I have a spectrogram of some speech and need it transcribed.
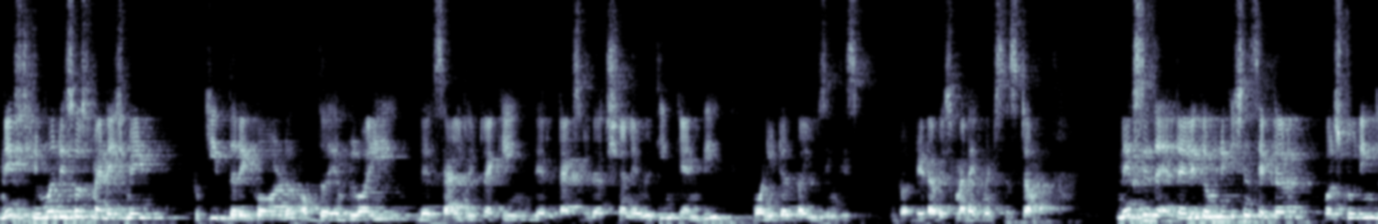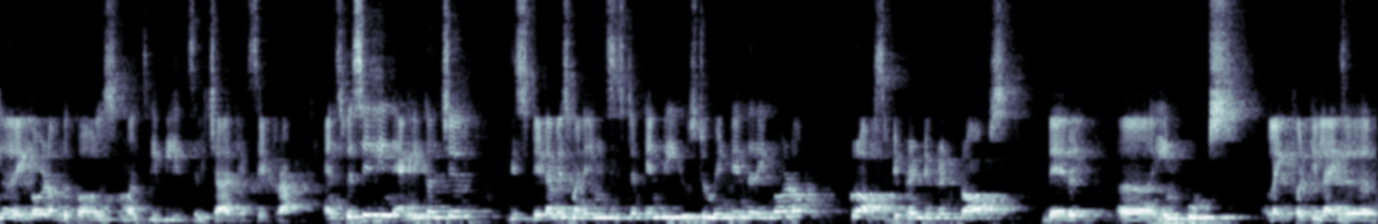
Next, human resource management to keep the record of the employee, their salary tracking, their tax deduction, everything can be monitored by using this database management system. Next is the telecommunication sector for storing the record of the calls, monthly bills, recharge, etc. And especially in agriculture, this database management system can be used to maintain the record of crops, different different crops, their uh, inputs like fertilizer,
